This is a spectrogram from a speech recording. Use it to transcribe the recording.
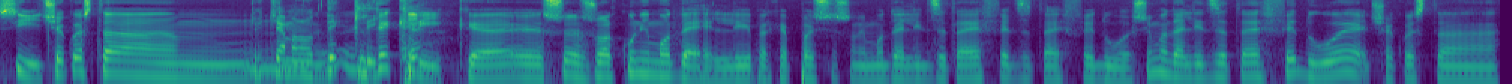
sì, c'è questa... Mm, che chiamano declick. Declick eh, su, su, alcuni modelli, perché poi ci sono i modelli ZF e ZF2. Sui modelli ZF2 c'è questa,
